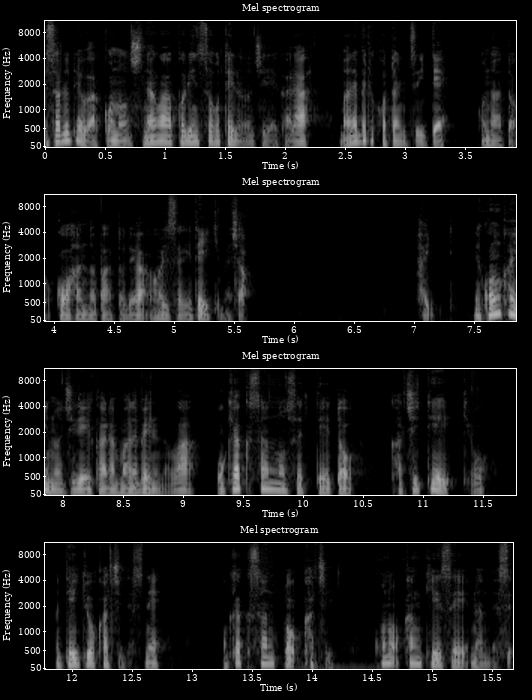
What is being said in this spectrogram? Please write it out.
それではこの品川プリンスホテルの事例から学べることについて、この後後半のパートでは掘り下げていきましょう。はい。今回の事例から学べるのは、お客さんの設定と価値提供、提供価値ですね。お客さんと価値、この関係性なんです。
